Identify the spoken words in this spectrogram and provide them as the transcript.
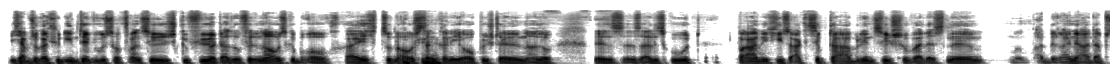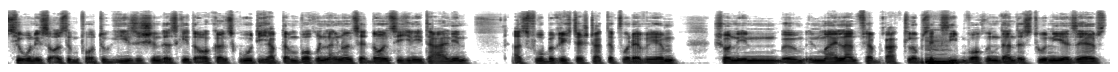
ich habe sogar schon Interviews auf Französisch geführt, also für den Hausgebrauch reicht. So einen okay. Ausland kann ich auch bestellen, also das ist alles gut. Spanisch ist akzeptabel inzwischen, weil das eine reine Adaption ist aus dem Portugiesischen. Das geht auch ganz gut. Ich habe dann wochenlang 1990 in Italien als Vorberichterstatter vor der WM schon in, ähm, in Mailand verbracht, glaube sechs, mhm. sieben Wochen. Dann das Turnier selbst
